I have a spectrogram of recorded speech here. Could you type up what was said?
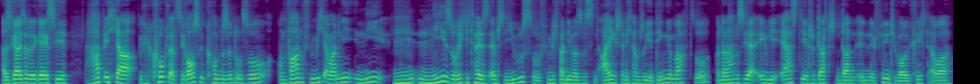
Also Guardians of the Galaxy habe ich ja geguckt, als sie rausgekommen sind und so und waren für mich aber nie, nie, nie so richtig Teil des MCUs. So für mich waren die immer so ein bisschen eigenständig, haben so ihr Ding gemacht so und dann haben sie ja irgendwie erst die Introduction dann in Infinity War gekriegt, aber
